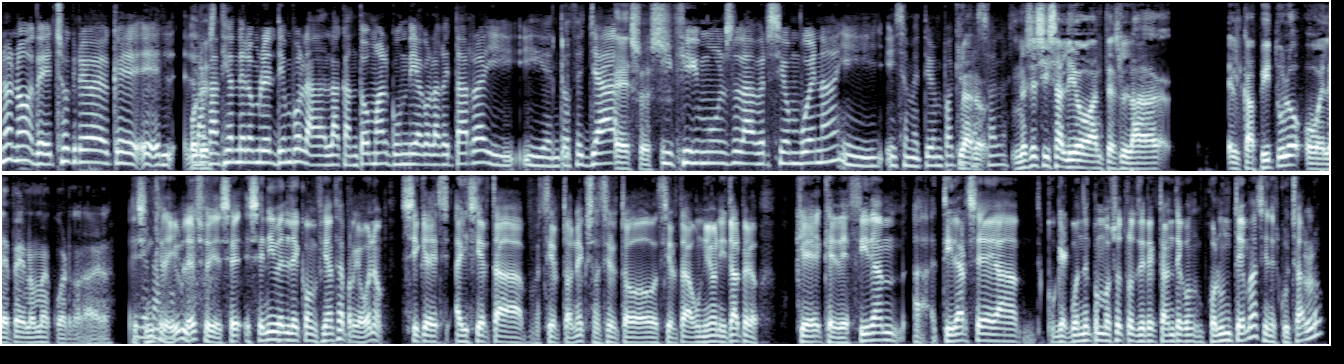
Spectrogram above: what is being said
No, no, de hecho creo que el- la canción del Hombre del Tiempo la, la cantó Marco un día con la guitarra y, y entonces ya Eso es. hicimos la versión buena y, y se metió en Paquita Claro, Salas. no sé si salió antes la, el capítulo o el EP, no me acuerdo, la verdad. Es Yo increíble eso, y ese, ese nivel de confianza, porque bueno, sí que hay cierta, cierto nexo, cierto, cierta unión y tal, pero que, que decidan a, tirarse a. que cuenten con vosotros directamente con, con un tema sin escucharlo.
